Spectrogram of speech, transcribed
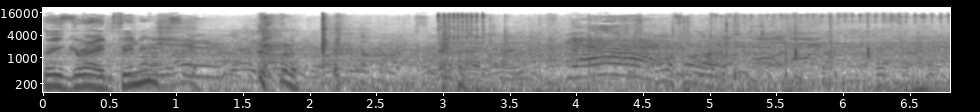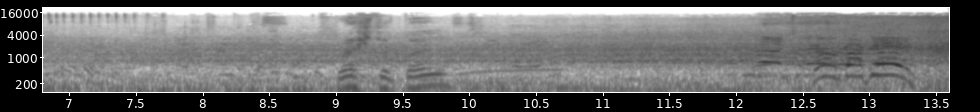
B grade finish. Rest of B. Come, back in.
